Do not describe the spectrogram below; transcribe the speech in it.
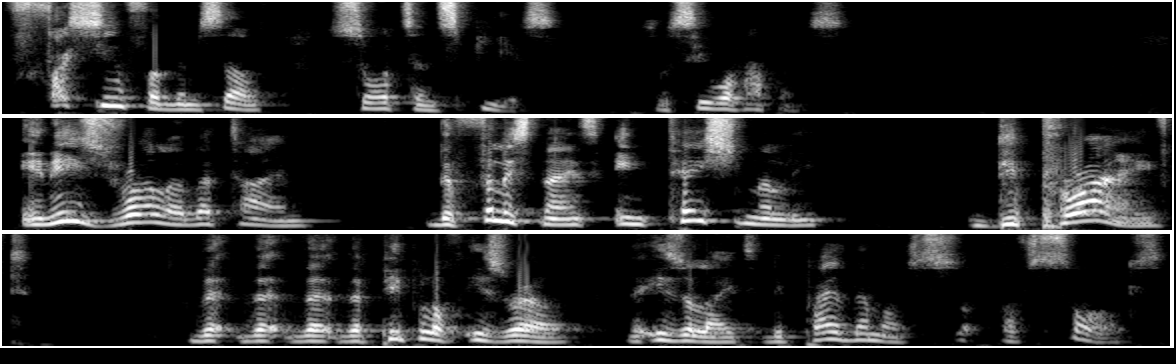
fashion for themselves swords and spears. So see what happens. In Israel at that time, the Philistines intentionally deprived the, the, the, the people of Israel, the Israelites, deprived them of, of swords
